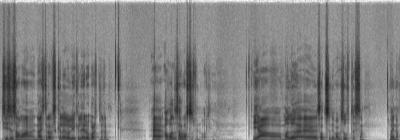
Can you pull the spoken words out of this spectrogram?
siis seesama naisterahvas, kellel oli küll elupartner äh,, avaldas armastust minu vastu. Ja ma lõ-, sattusin temaga suhtesse. või noh,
